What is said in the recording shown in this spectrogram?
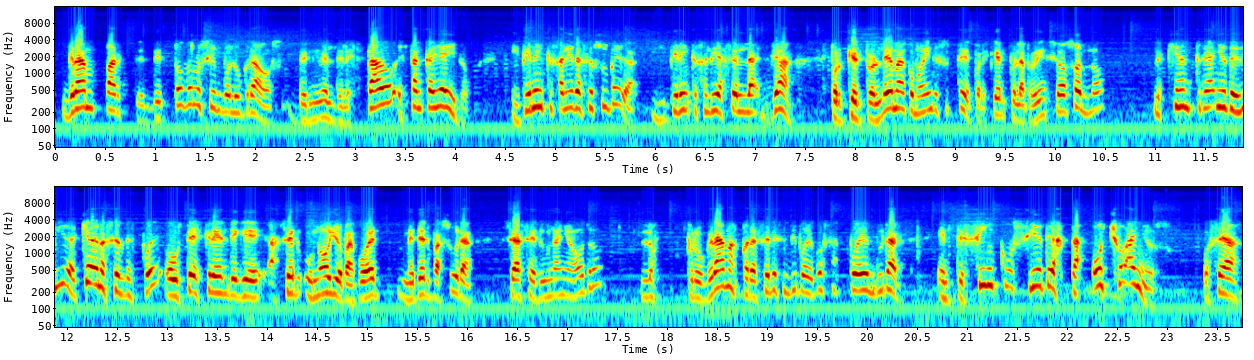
gran parte de todos los involucrados del nivel del Estado están calladitos y tienen que salir a hacer su pega y tienen que salir a hacerla ya. Porque el problema, como dice usted, por ejemplo, en la provincia de Osorno, les quedan tres años de vida. ¿Qué van a hacer después? ¿O ustedes creen de que hacer un hoyo para poder meter basura se hace de un año a otro? Los programas para hacer ese tipo de cosas pueden durar entre 5, 7, hasta 8 años. O sea,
